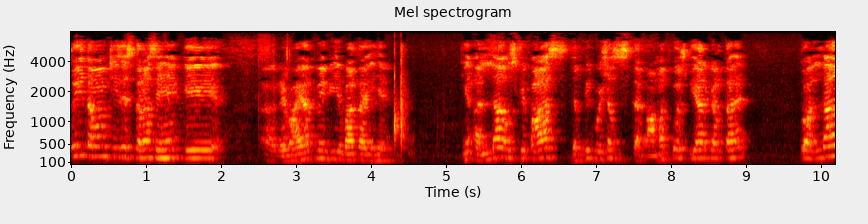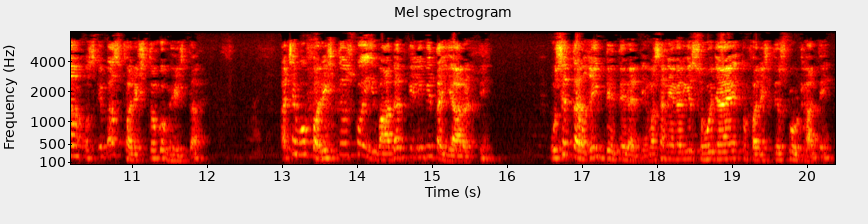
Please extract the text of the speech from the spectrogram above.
तो ये तमाम चीज़ें इस तरह से हैं कि रिवायत में भी ये बात आई है। कि अल्लाह उसके पास, जब भी कोई शख्स इस्तकामत को इख्तियार करता है तो अल्लाह उसके पास फरिश्तों को भेजता है। अच्छा वो फरिश्ते उसको इबादत के लिए भी तैयार रखते हैं। उसे तरगीब देते रहते हैं। मसलन अगर ये सो जाए तो फरिश्ते उसको उठाते हैं।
